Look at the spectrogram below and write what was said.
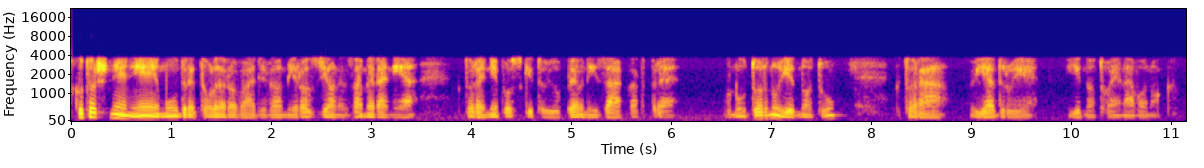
Skutočne nie je múdre tolerovať veľmi rozdielne zamerania, ktoré neposkytujú pevný základ pre vnútornú jednotu, ktorá vyjadruje jednotu aj navonok.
